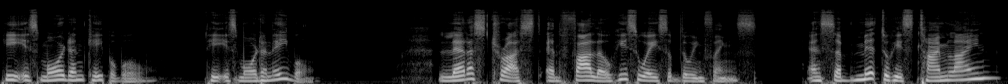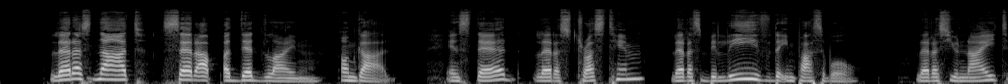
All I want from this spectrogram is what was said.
He is more than capable, He is more than able. Let us trust and follow His ways of doing things and submit to His timeline. Let us not set up a deadline on God. Instead, let us trust Him. Let us believe the impossible. Let us unite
